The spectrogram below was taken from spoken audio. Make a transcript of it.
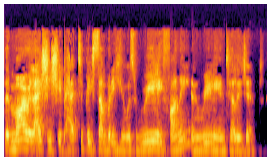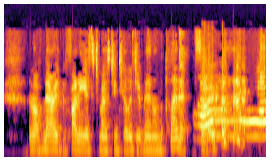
That my relationship had to be somebody who was really funny and really intelligent. And I've married the funniest, most intelligent man on the planet. So, oh, I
